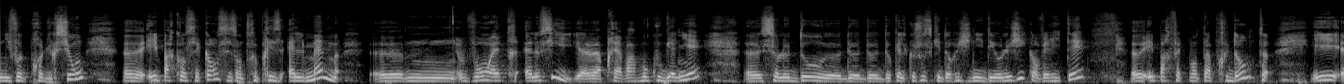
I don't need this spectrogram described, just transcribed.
niveau de production. et par conséquent, ces entreprises elles-mêmes vont être, elles aussi, après avoir beaucoup gagné, sur le dos de, quelque chose qui est d'origine idéologique en vérité, et parfaitement imprudente. Et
